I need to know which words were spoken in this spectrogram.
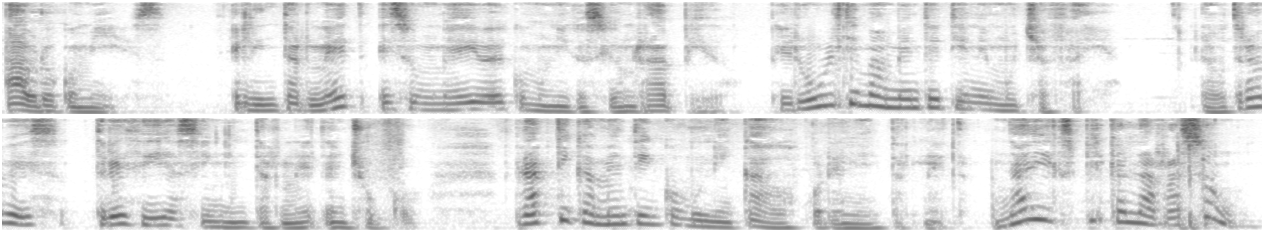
Abro comillas. El Internet es un medio de comunicación rápido, pero últimamente tiene mucha falla. La otra vez, tres días sin Internet en Chocó prácticamente incomunicados por el Internet. Nadie explica la razón.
